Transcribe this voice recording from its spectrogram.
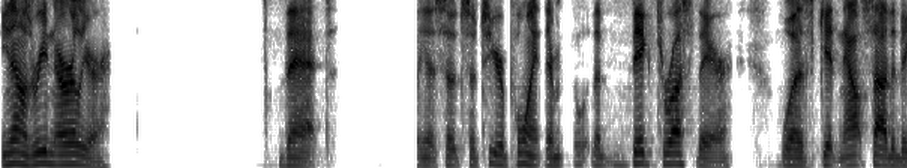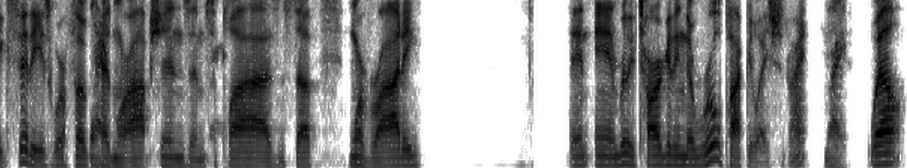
you know, I was reading earlier that, you know, so so to your point, there the big thrust there was getting outside the big cities where folks right. had more options and supplies and stuff, more variety and, and really targeting the rural population, right? Right. Well,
